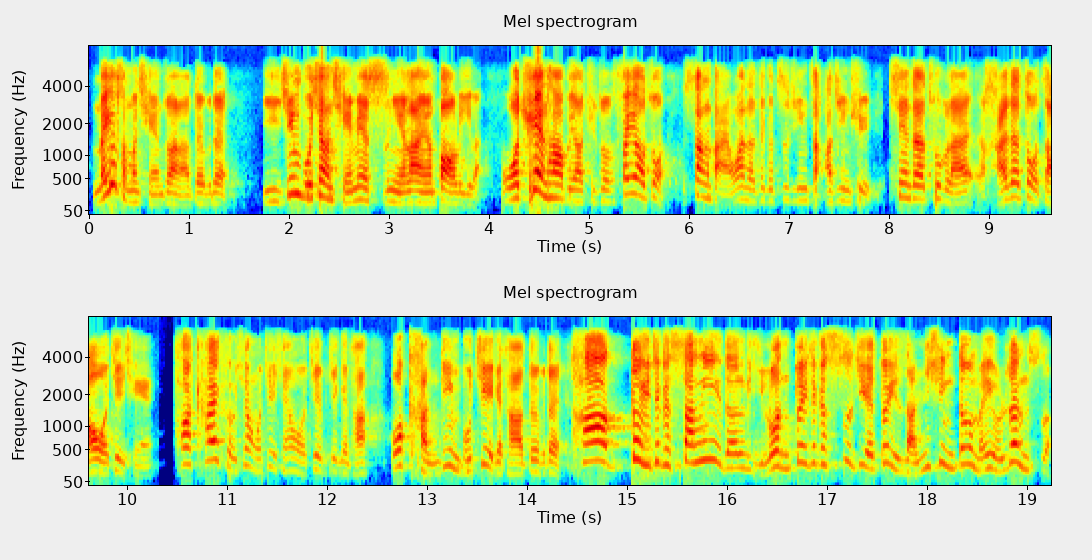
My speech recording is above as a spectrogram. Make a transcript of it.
没有什么钱赚了，对不对？已经不像前面十年那样暴利了。我劝他不要去做，非要做上百万的这个资金砸进去，现在出不来，还在做，找我借钱。他开口向我借钱，我借不借给他？我肯定不借给他，对不对？他对这个商业的理论，对这个世界，对人性都没有认识。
